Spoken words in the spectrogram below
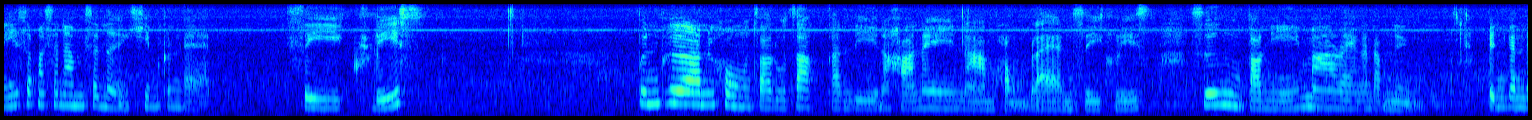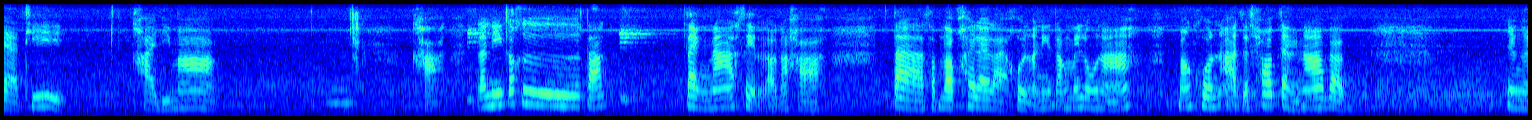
นี้จะมาจะนำเสนอครีมกันแดด C c r i s เพื่อนๆคงจะรู้จักกันดีนะคะ ในนามของแบรนด์ C c r i s ซึ่งตอนนี้มาแรงอันดับหนึ่ง เป็นกันแดดที่ขายดีมากค่ะ และนี่ก็คือตั๊กแต่งหน้าเสร็จแล้วนะคะ แต่สำหรับใครหลายๆ คนอันนี้ตั๊กไม่รู้นะ บางคนอาจจะชอบแต่งหน้าแบบยังไง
